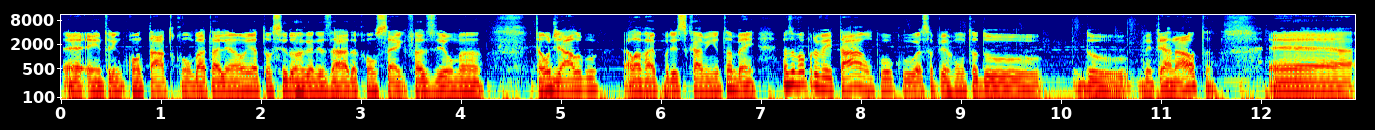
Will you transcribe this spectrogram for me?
é, entra em contato com o batalhão e a torcida organizada consegue fazer uma. Então, o diálogo ela vai por esse caminho também. Mas eu vou aproveitar um pouco essa pergunta do, do, do internauta. É,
